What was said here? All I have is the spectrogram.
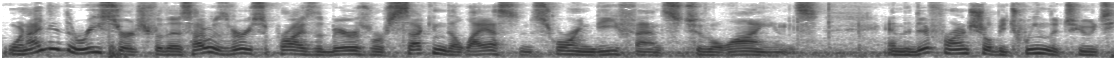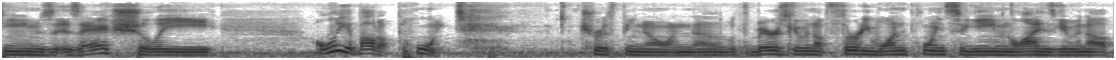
When I did the research for this, I was very surprised the Bears were second to last in scoring defense to the Lions. And the differential between the two teams is actually only about a point, truth be known. Uh, with the Bears giving up 31 points a game and the Lions giving up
